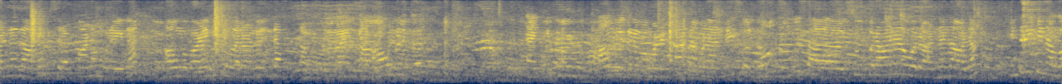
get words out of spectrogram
அன்னதானம் சிறப்பான முறையில அவங்க வழங்கிட்டு வராங்க. இந்த அவங்களுக்கு அவங்களுக்கு நம்ம மனசார நம்ம நன்றி சொல்றோம். ரொம்ப சூப்பரான ஒரு அன்னதானம். இன்றைக்கு நம்ம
